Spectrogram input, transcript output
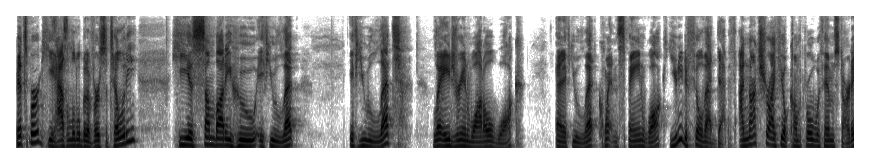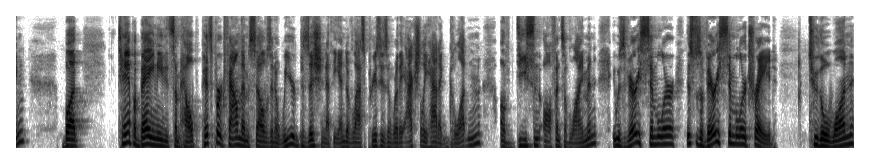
Pittsburgh. He has a little bit of versatility. He is somebody who, if you let if you let Adrian Waddle walk, and if you let Quinton Spain walk, you need to fill that depth. I'm not sure I feel comfortable with him starting, but Tampa Bay needed some help. Pittsburgh found themselves in a weird position at the end of last preseason where they actually had a glutton of decent offensive linemen. It was very similar. This was a very similar trade to the one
